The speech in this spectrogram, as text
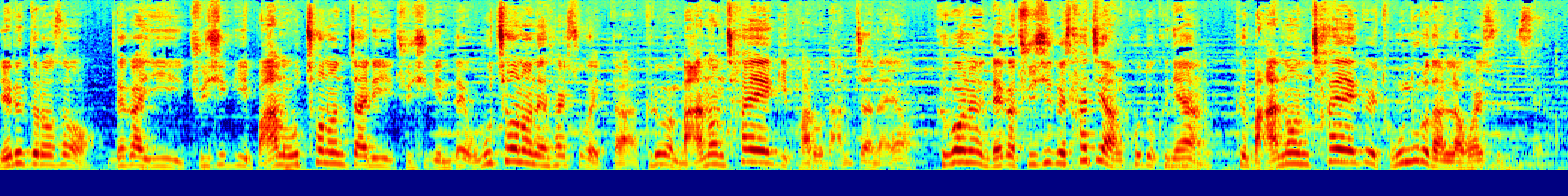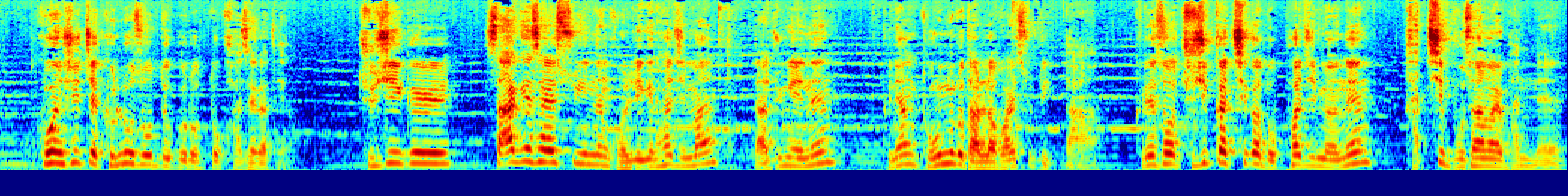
예를 들어서 내가 이 주식이 15,000원짜리 주식인데 5,000원에 살 수가 있다. 그러면 만원 차액이 바로 남잖아요. 그거는 내가 주식을 사지 않고도 그냥 그 만원 차액을 돈으로 달라고 할 수도 있어요. 그건 실제 근로소득으로 또 과세가 돼요. 주식을 싸게 살 수 있는 권리긴 하지만 나중에는 그냥 돈으로 달라고 할 수도 있다. 그래서 주식 가치가 높아지면은 같이 보상을 받는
